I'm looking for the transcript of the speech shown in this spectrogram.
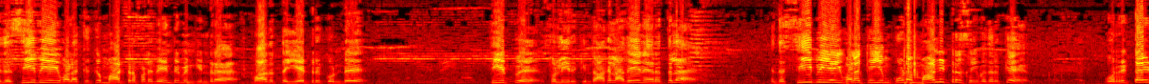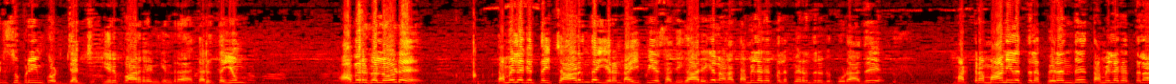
இது சிபிஐ வழக்குக்கு மாற்றப்பட வேண்டும் என்கின்ற வாதத்தை ஏற்றுக்கொண்டு தீர்ப்பு சொல்லியிருக்கின்றார்கள். அதே நேரத்தில் இந்த சிபிஐ வழக்கையும் கூட மானிட்டர் செய்வதற்கு ஒரு ரிட்டையர்டு சுப்ரீம் கோர்ட் ஜட்ஜ் இருப்பார்கள் என்கின்ற கருத்தையும் அவர்களோடு தமிழகத்தை சார்ந்த இரண்டு ஐபிஎஸ் அதிகாரிகள் ஆனால் தமிழகத்தில் பிறந்திருக்க கூடாது. மற்ற மாநிலத்தில் பிறந்து தமிழகத்தில்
